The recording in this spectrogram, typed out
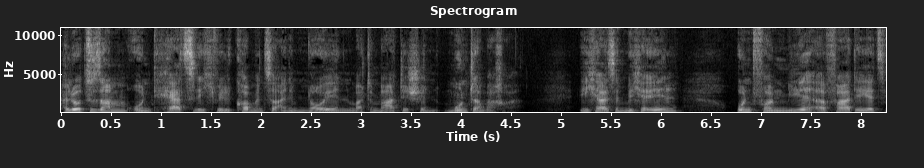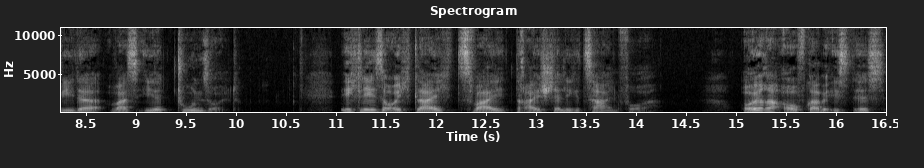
Hallo zusammen und herzlich willkommen zu einem neuen mathematischen Muntermacher. Ich heiße Michael und von mir erfahrt ihr jetzt wieder, was ihr tun sollt. Ich lese euch gleich zwei dreistellige Zahlen vor. Eure Aufgabe ist es,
